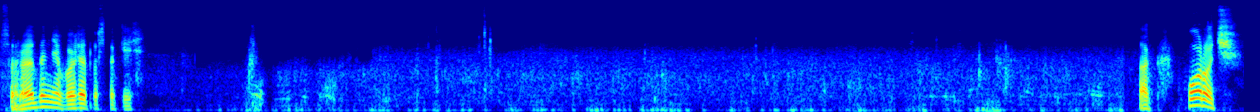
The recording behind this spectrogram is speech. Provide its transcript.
Всередині вигляд ось такий. Так, поруч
